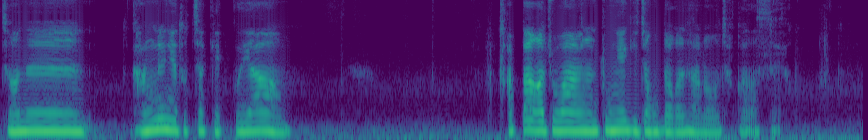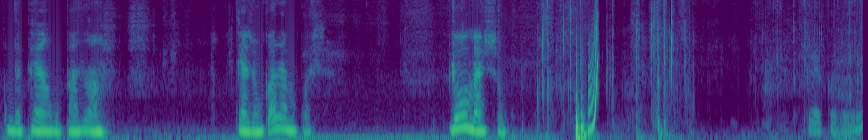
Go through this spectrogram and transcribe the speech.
저는 강릉에 도착했고요. 아빠가 좋아하는 동해 기정떡을 사러 잠깐 왔어요. 근데 배가 고파서 제가 좀 꺼내 먹고 있어요. 너무 맛있어. 그랬거든요.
